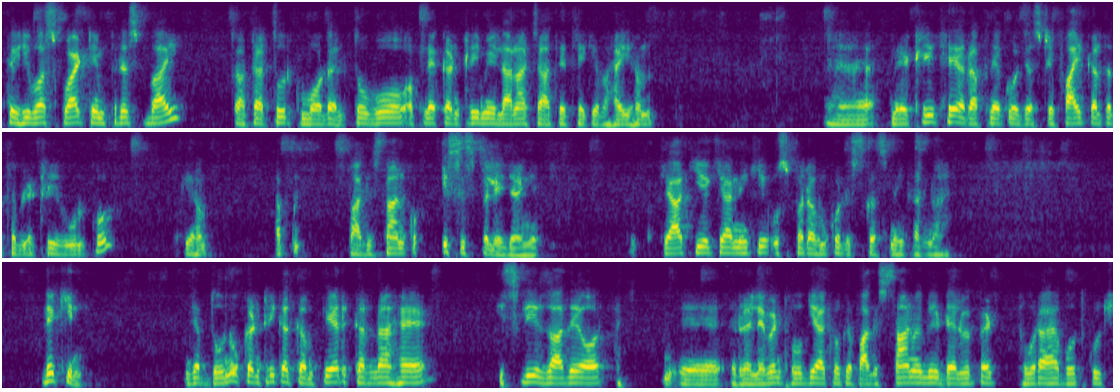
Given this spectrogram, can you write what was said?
तो he was quite impressed by Turk model तो वो अपने कंट्री में लाना चाहते थे कि भाई हम मिलिट्री थे और अपने को जस्टिफाई करते थे मिलिट्री रूल को कि हम अपने पाकिस्तान को इस इस पे ले जाएँगे। क्या किए, क्या नहीं किए, उस पर हमको डिस्कस नहीं करना है। लेकिन जब दोनों कंट्री का कंपेयर करना है, इसलिए ज़्यादा और रेलेवेंट हो गया, क्योंकि पाकिस्तान में भी डेवलपमेंट हो रहा है बहुत कुछ।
